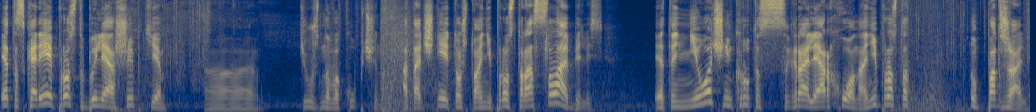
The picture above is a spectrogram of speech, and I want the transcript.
это скорее просто были ошибки э, Южного Купчина. А точнее, то, что они просто расслабились. Это не очень круто сыграли Архон. Они просто, ну, поджали.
